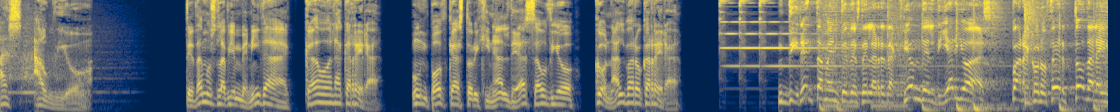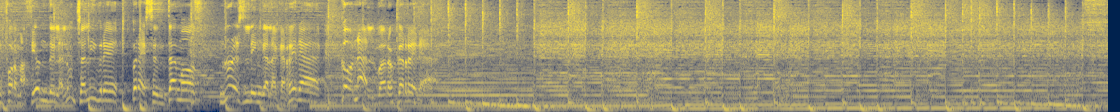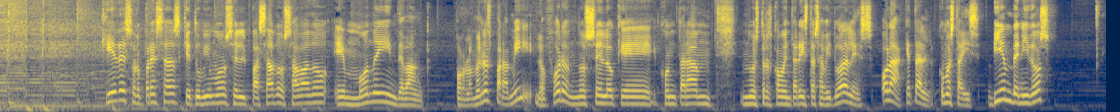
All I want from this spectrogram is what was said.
As Audio. Te damos la bienvenida a Cao a la Carrera, un podcast original de As Audio con Álvaro Carrera. Directamente desde la redacción del diario As, para conocer toda la información de la lucha libre, presentamos Wrestling a la Carrera con Álvaro Carrera. Qué de sorpresas que tuvimos el pasado sábado en Money in the Bank. Por lo menos para mí lo fueron. No sé lo que contarán nuestros comentaristas habituales. Hola, ¿qué tal? ¿Cómo estáis? Bienvenidos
